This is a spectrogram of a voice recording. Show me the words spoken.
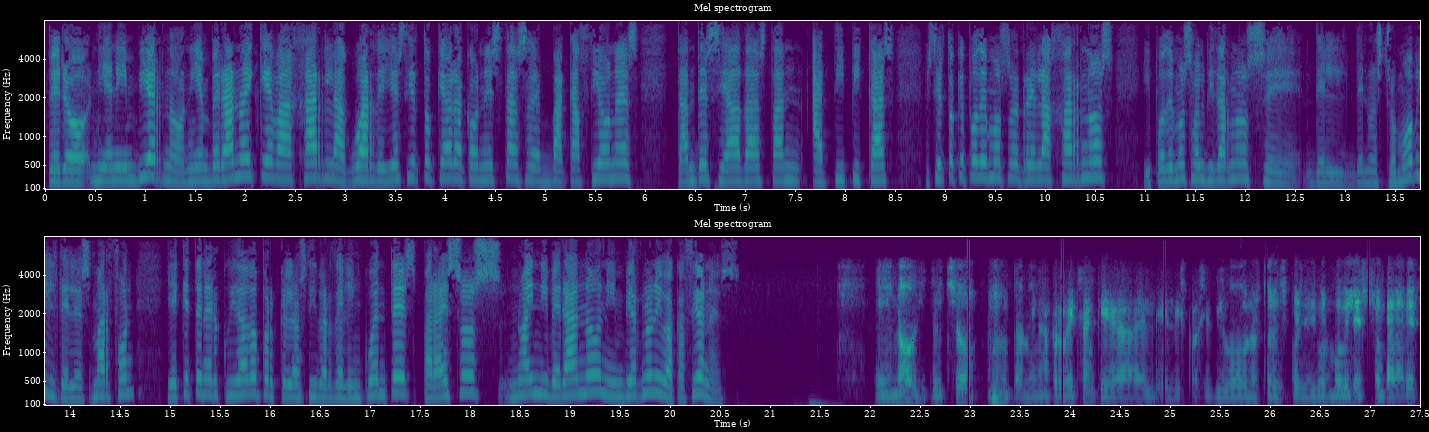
Pero ni en invierno ni en verano hay que bajar la guardia. Y es cierto que ahora con estas eh, vacaciones tan deseadas, tan atípicas, es cierto que podemos relajarnos y podemos olvidarnos eh, de nuestro móvil, del smartphone. Y hay que tener cuidado porque los ciberdelincuentes, para esos no hay ni verano, ni invierno, ni vacaciones. Eh, no, de hecho, también aprovechan que ah, el, dispositivo, nuestros dispositivos móviles son cada vez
